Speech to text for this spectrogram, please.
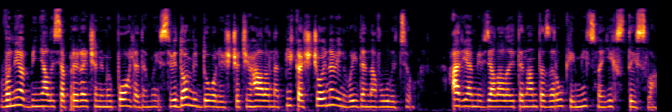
Вони обмінялися приреченими поглядами, свідомі долі, що чигала на піка, щойно він вийде на вулицю. Ар'ямі взяла лейтенанта за руки і міцно їх стисла.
